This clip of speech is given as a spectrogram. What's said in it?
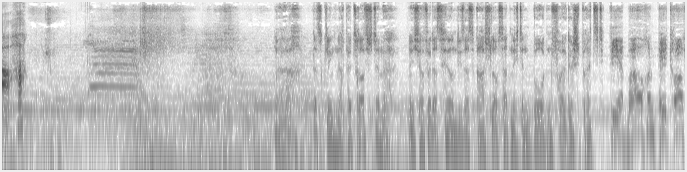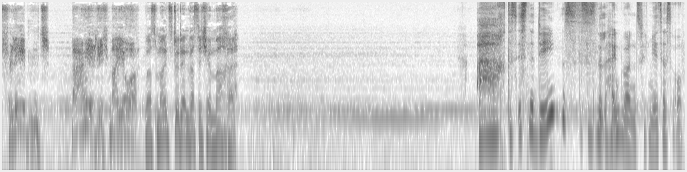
Aha. Ach, das klingt nach Petrovs Stimme. Ich hoffe, das Hirn dieses Arschlochs hat nicht den Boden vollgespritzt. Wir brauchen Petrov lebend. Beeil dich, Major. Was meinst du denn, was ich hier mache? Ach, das ist eine Dings. Das ist eine Leinwand. Das fällt mir jetzt erst auf.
